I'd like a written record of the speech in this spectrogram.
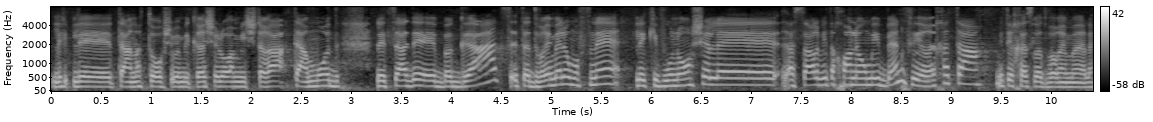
לטענתו, שבמקרה שלו המשטרה תעמוד לצד אה, בג"ץ. את הדברים האלה הוא מפנה לכיוונו של אה, השר לביטחון לאומי בן גביר. איך אתה מתייחס לדברים האלה?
